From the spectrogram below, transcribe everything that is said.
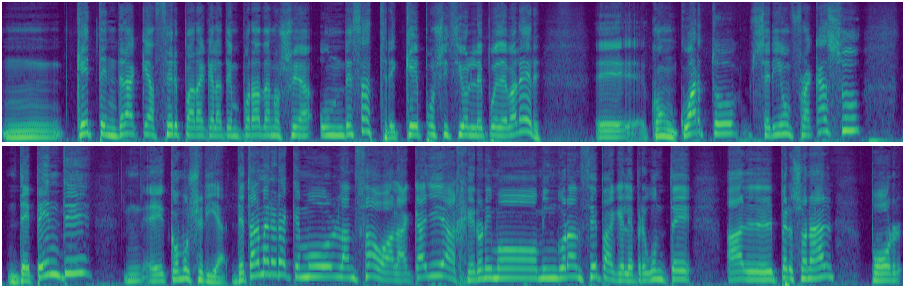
Mm, ¿Qué tendrá que hacer para que la temporada no sea un desastre? ¿Qué posición le puede valer? Eh, ¿Con cuarto sería un fracaso? Depende. Eh, ¿Cómo sería? De tal manera que hemos lanzado a la calle a Jerónimo Mingorance para que le pregunte al personal por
